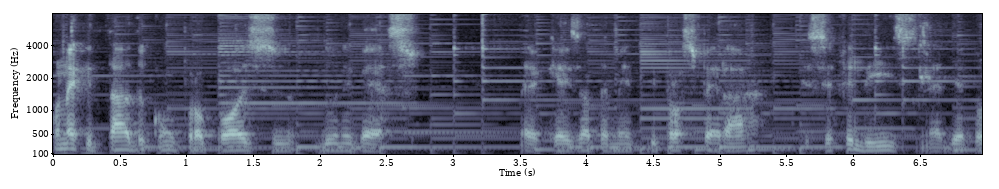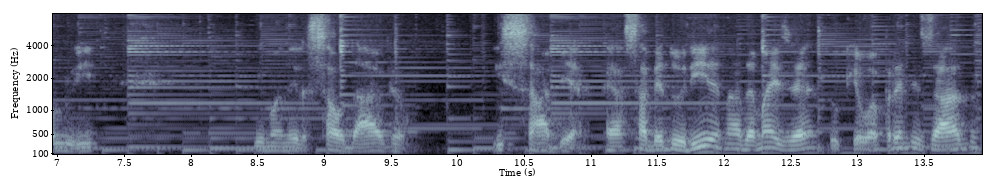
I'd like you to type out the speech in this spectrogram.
conectado com o propósito do universo, né, que é exatamente de prosperar, de ser feliz, né, de evoluir de maneira saudável e sábia. É a sabedoria nada mais é do que o aprendizado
